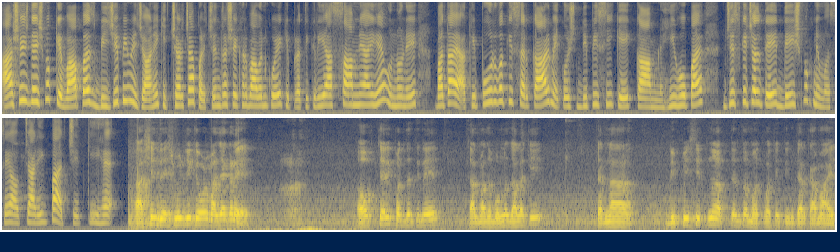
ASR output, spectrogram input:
आशीष देशमुख के वापस बीजेपी में जाने की चर्चा पर चंद्रशेखर बावनकुळे की प्रतिक्रिया सामने आई है। उन्होंने बताया कि पूर्व की सरकार में कुछ डीपीसी के काम नहीं हो पाए, जिसके चलते देशमुख ने मुझसे औपचारिक बातचीत की है। आशिष देशमुखजी केवळ माझ्याकडे औपचारिक पद्धतीने काल माझं बोलणं की त्यांना डी पी सीतनं अत्यंत महत्त्वाचे तीन चार कामं आहेत.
